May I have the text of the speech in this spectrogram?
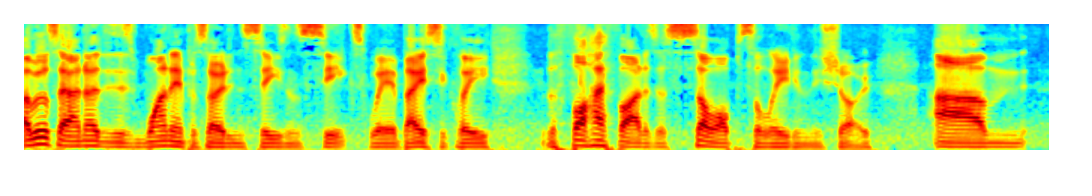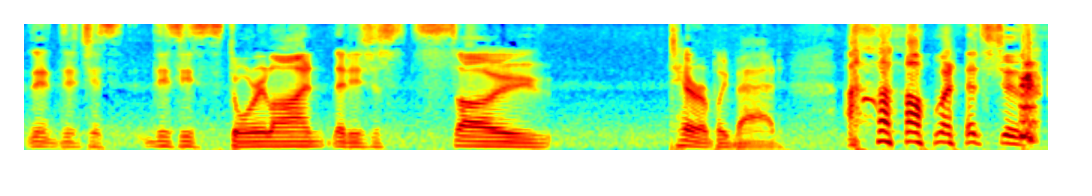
I will say I know that there's one episode in season six where basically the firefighters are so obsolete in this show. Um, they're, they're just there's this storyline that is just so terribly bad. And it's just,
